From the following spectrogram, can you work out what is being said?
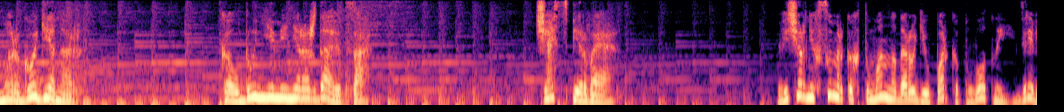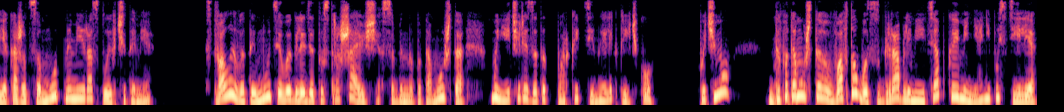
Марго Геннер Колдуньями не рождаются Часть первая В вечерних сумерках туман на дороге у парка плотный, деревья кажутся мутными и расплывчатыми. Стволы в этой муте выглядят устрашающе, особенно потому, что мне через этот парк идти на электричку. Почему? Да потому что в автобус с граблями и тяпкой меня не пустили.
